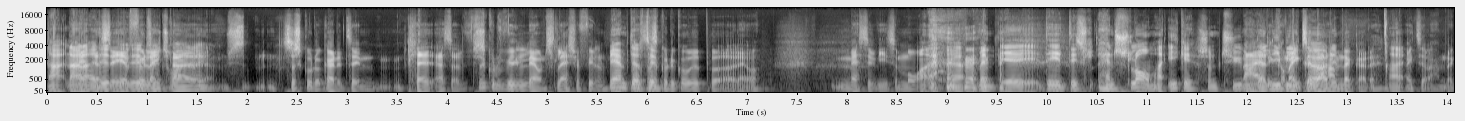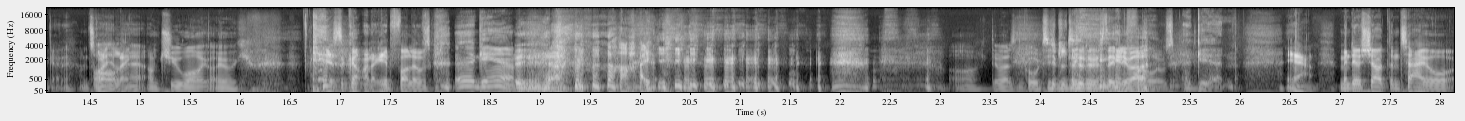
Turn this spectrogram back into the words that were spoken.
Nej, nej, nej, altså, det, jeg det, føler det, ikke, tror jeg ikke. så, så skulle du gøre det til en... Altså, så skulle du virkelig lave en slasherfilm. Jamen, det og så det. skulle du gå ud på at lave massevis af mor. Ja, men det, det, det, han slår mig ikke som typen, Nej, der det lige kommer vil ikke til at gøre være det. ham, der gør det. Det Nej. kommer ikke til at være ham, der gør det. Det tror jeg heller ikke. Ja, om 20 år, jo, jo ikke. så kommer der et follows. Again. Ej. Åh, det var altså en god titel, det, hvis det endelig var. follows again. Ja, men det er jo sjovt, den tager jo...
